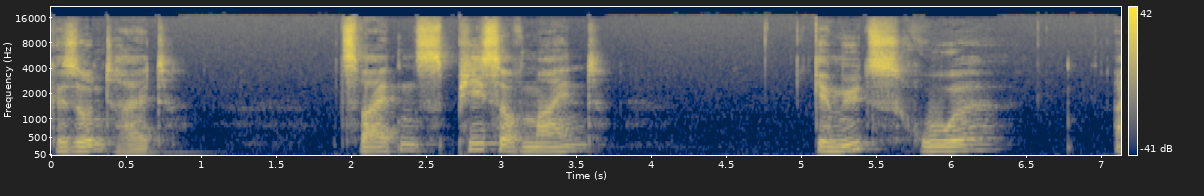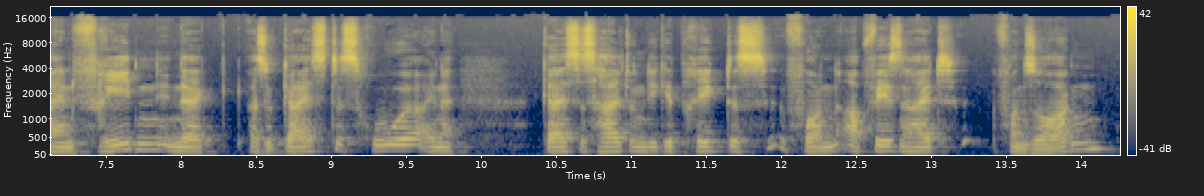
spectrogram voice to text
Gesundheit. Zweitens Peace of Mind, Gemütsruhe, ein Frieden in der, also Geistesruhe, eine Geisteshaltung, die geprägt ist von Abwesenheit von Sorgen.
